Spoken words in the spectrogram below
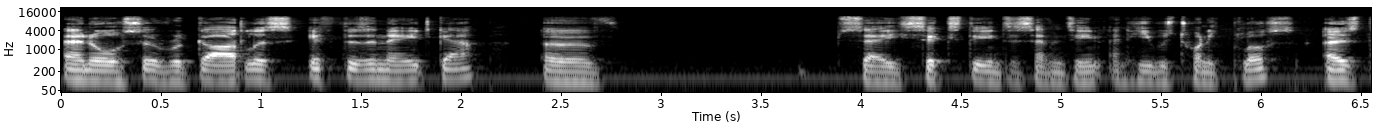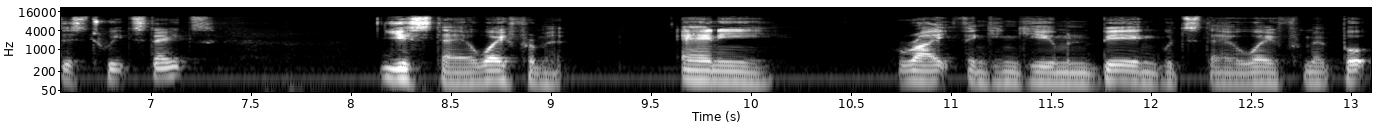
And also, regardless if there's an age gap of, say, 16 to 17, and he was 20 plus, as this tweet states, you stay away from it. Any right-thinking human being would stay away from it, but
